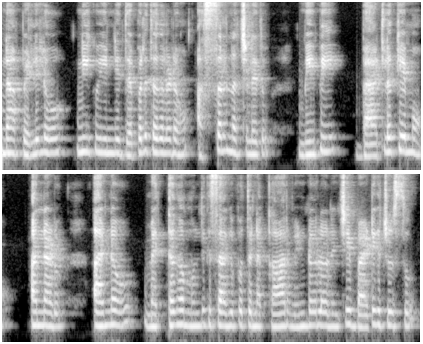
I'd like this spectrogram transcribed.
నా పెళ్ళిలో నీకు ఇన్ని దెబ్బలు తగలడం అస్సలు నచ్చలేదు. మేబీ బ్యాడ్ లక్ ఏమో అన్నాడు అర్ణవ్ మెత్తగా ముందుకు సాగిపోతున్న కార్ విండోలో నుంచి బయటికి చూస్తూ.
